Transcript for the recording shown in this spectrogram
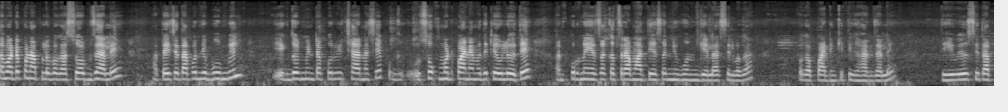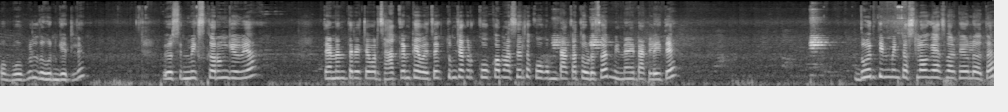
टमाटे पण आपलं बघा सॉफ्ट झाले. आता याच्यात आपण जे बोंबील एक दोन मिनटापूर्वी छान असे सोकमट पाण्यामध्ये ठेवले होते. आणि पूर्ण याचा कचरा माती असं निघून गेला असेल बघा. बघा पाणी किती घाण झाले ते हे व्यवस्थित आपण बोंबील धुवून घेतले. व्यवस्थित मिक्स करून घेऊया. त्यानंतर याच्यावर झाकण ठेवायचं. तुमच्याकडे कोकम असेल तर कोकम टाका थोडंसं. मी नाही टाकलं इथे. दोन तीन मिनटं स्लो गॅसवर ठेवलं होतं.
